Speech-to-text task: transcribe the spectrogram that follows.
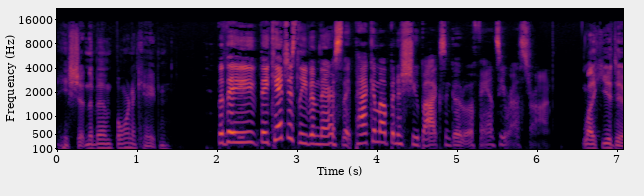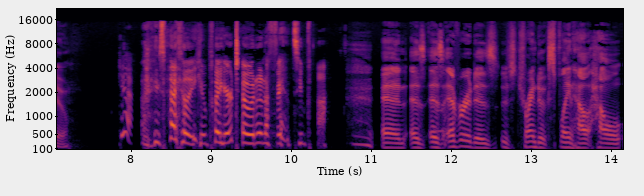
He shouldn't have been fornicating. But they they can't just leave him there, so they pack him up in a shoebox and go to a fancy restaurant. like you do. Yeah, exactly. You put your toad in a fancy box. And as as Everett is is trying to explain how how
